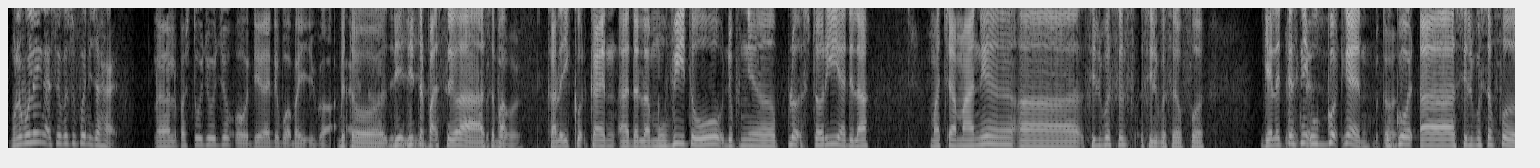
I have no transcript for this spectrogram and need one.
Mula-mula ingat Silver Surfer ni jahat. Lah, Lepas tu ujung-ujung oh dia ada buat baik juga. Betul. Dia, Ah, dia terpaksa lah betul. sebab kalau ikutkan uh, dalam movie tu dia punya plot story adalah macam mana uh, Silver Surfer, Silver Surfer Galactus, ni Galactus. ugut kan? Betul. Ugut uh, Silver Surfer.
